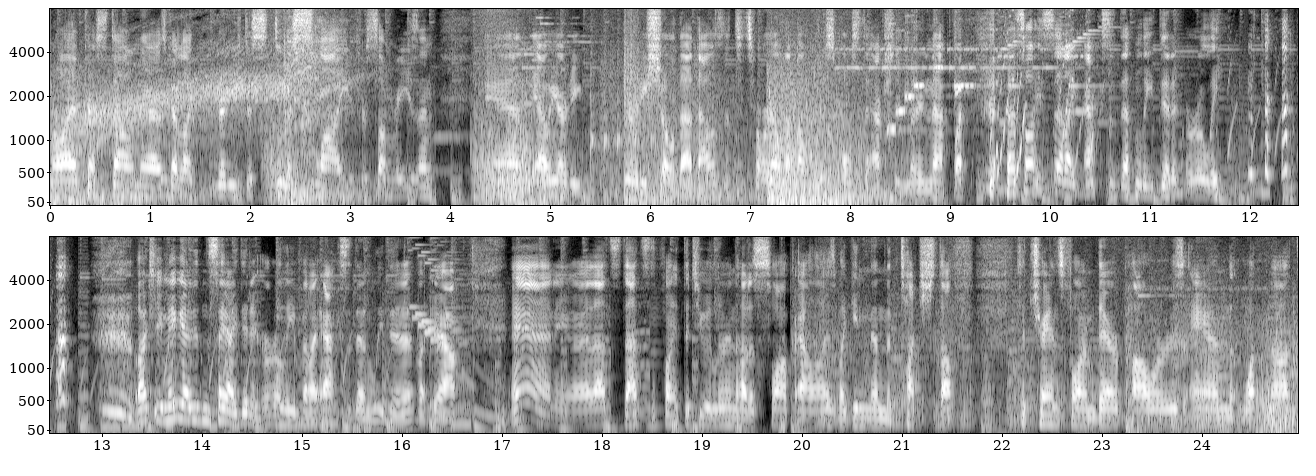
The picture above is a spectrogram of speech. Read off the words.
While I pressed down there, I was kind of like ready to do a slide for some reason. And yeah, we already we already showed that. That was the tutorial on how we were supposed to actually learn that, but that's why I said I accidentally did it early. well, actually, maybe I didn't say I did it early, but I accidentally did it, but yeah. Anyway, that's that's the point that you would learn how to swap allies by getting them to touch stuff to transform their powers and whatnot.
